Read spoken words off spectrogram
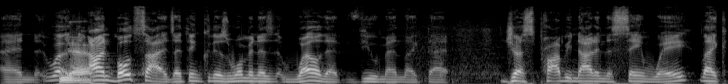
and well, Yeah. on both sides, I think there's women as well that view men like that. Just probably not in the same way. Like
